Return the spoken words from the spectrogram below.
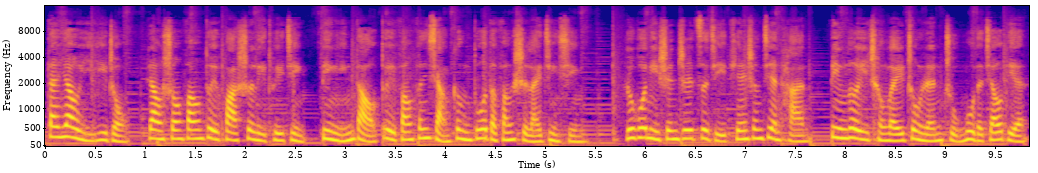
但要以一种让双方对话顺利推进，并引导对方分享更多的方式来进行。如果你深知自己天生健谈，并乐意成为众人瞩目的焦点，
